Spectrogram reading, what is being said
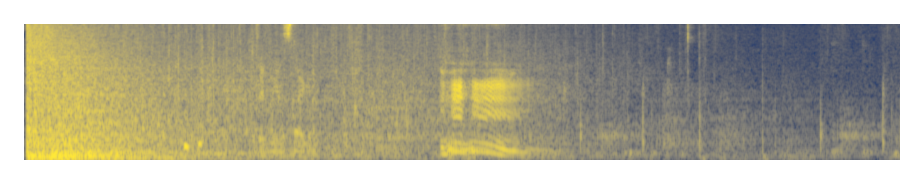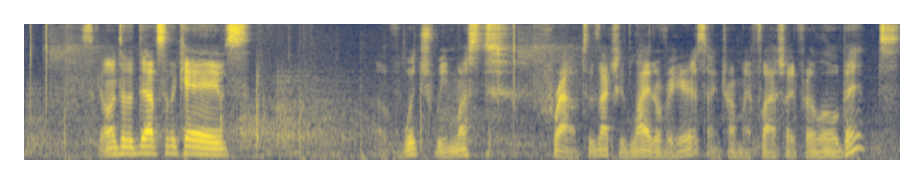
Give me a second. Let's go into the depths of the caves, of which we must crouch. There's actually light over here, so I can try my flashlight for a little bit.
